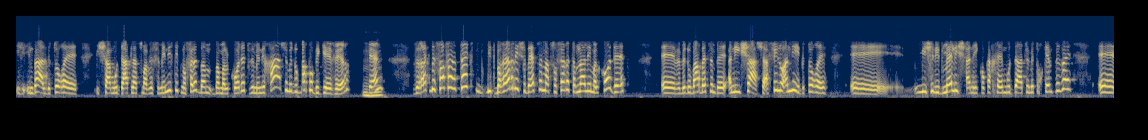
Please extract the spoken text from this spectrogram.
ענבל, בתור אה, אישה מודעת לעצמה ופמיניסטית, נופלת במלכודת ומניחה שמדובר פה בגבר, mm-hmm. כן? ורק בסוף הטקסט מתברר לי שבעצם הסופרת עמלה לי מלכודת, אה, ומדובר בעצם ב"אני אישה", שאפילו אני, בתור אה, אה, מי שנדמה לי שאני כל כך אה, מודעת ומתוחכמת וזה, אה,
